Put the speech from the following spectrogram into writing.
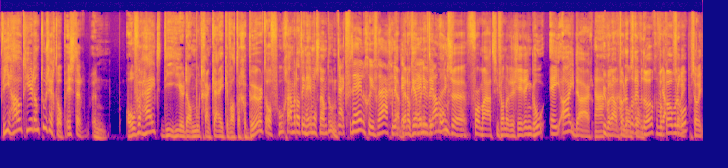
Wie houdt hier dan toezicht op? Is er een overheid die hier dan moet gaan kijken wat er gebeurt? Of hoe gaan we dat in hemelsnaam doen? Nou, ik vind het een hele goede vraag. En ja, ik ben ook heel benieuwd in onze formatie van de regering hoe AI daar ja, überhaupt hou dat nog even droog. We ja, komen sorry, erop. Sorry.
